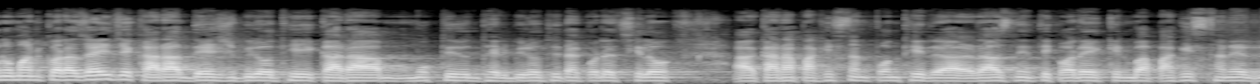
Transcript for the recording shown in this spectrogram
অনুমান করা যায় যে কারা দেশ বিরোধী, কারা মুক্তিযুদ্ধের বিরোধিতা করেছিল কারা পাকিস্তানপন্থী রাজনীতি করে কিংবা পাকিস্তানের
